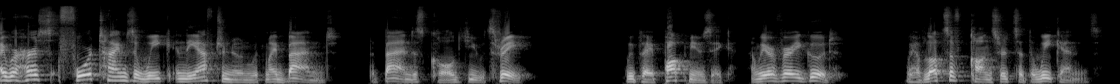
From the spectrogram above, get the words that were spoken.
I rehearse four times a week in the afternoon with my band. The band is called U3. We play pop music and we are very good. We have lots of concerts at the weekends.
